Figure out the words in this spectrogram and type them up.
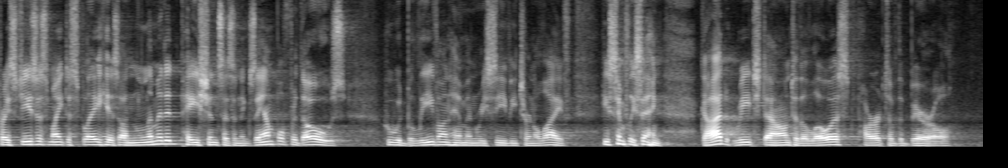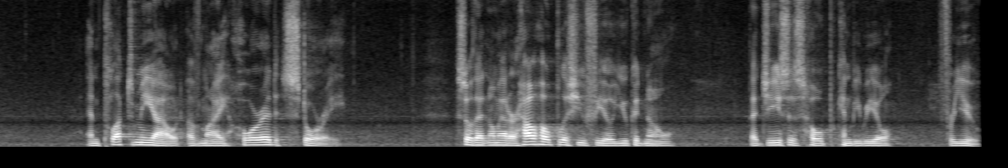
Christ Jesus might display his unlimited patience as an example for those who would believe on him and receive eternal life. He's simply saying, God reached down to the lowest part of the barrel and plucked me out of my horrid story so that no matter how hopeless you feel, you could know that Jesus' hope can be real for you.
